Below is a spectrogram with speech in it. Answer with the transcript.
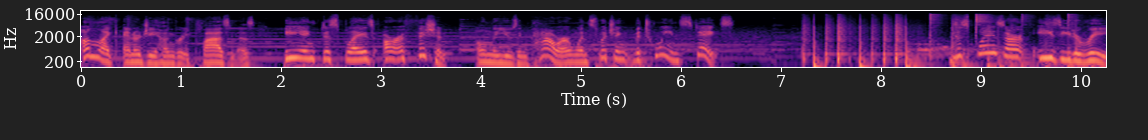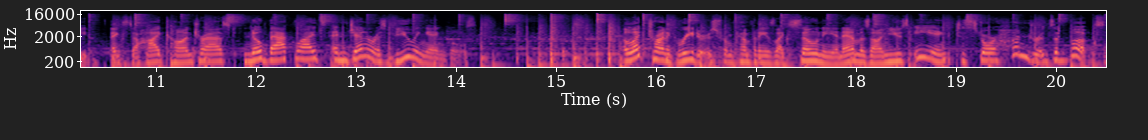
Unlike energy-hungry plasmas, e-ink displays are efficient, only using power when switching between states. Displays are easy to read, thanks to high contrast, no backlights, and generous viewing angles. Electronic readers from companies like Sony and Amazon use e-ink to store hundreds of books.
